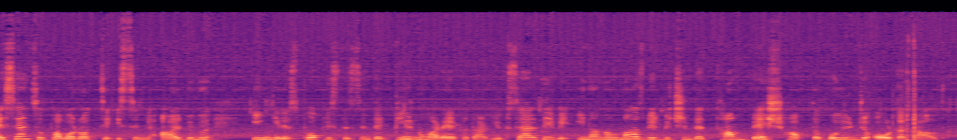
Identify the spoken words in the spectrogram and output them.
Essential Pavarotti isimli albümü İngiliz pop listesinde bir numaraya kadar yükseldi ve inanılmaz bir biçimde tam 5 hafta boyunca orada kaldı.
